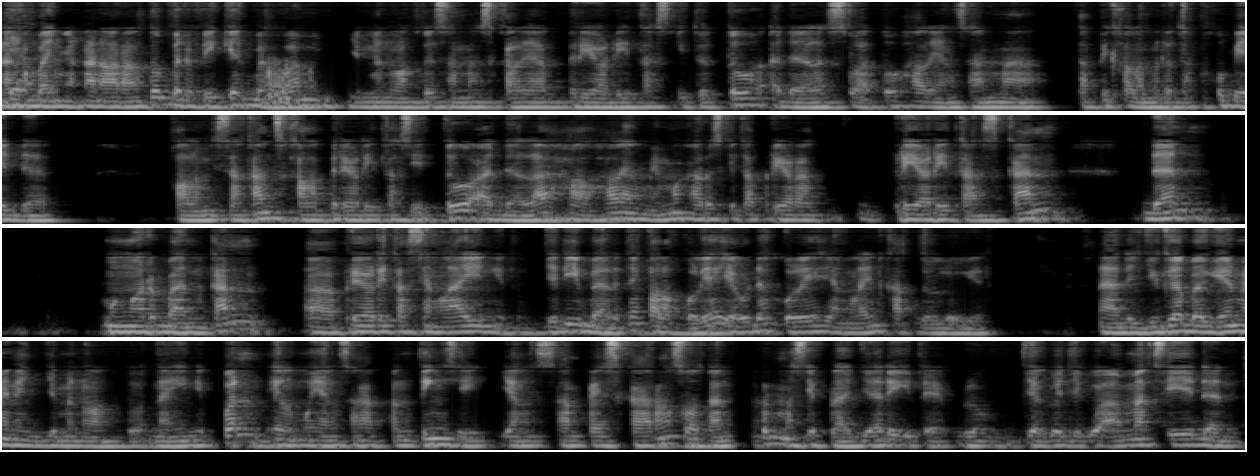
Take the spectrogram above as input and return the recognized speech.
Nah, yeah. kebanyakan orang tuh berpikir bahwa manajemen waktu sama skala prioritas itu tuh adalah suatu hal yang sama. Tapi kalau menurut aku beda. Kalau misalkan skala prioritas itu adalah hal-hal yang memang harus kita prioritaskan dan mengorbankan uh, prioritas yang lain gitu. Jadi ibaratnya kalau kuliah ya udah kuliah yang lain cut dulu gitu. Nah, ada juga bagian manajemen waktu. Nah, ini pun ilmu yang sangat penting sih, yang sampai sekarang Sultan pun masih pelajari gitu ya. Belum jago-jago amat sih dan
